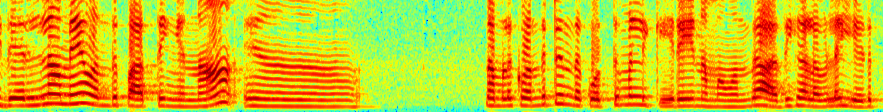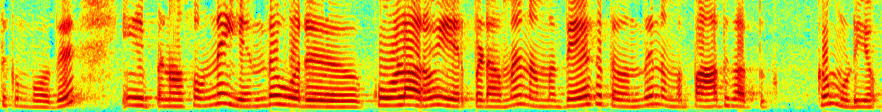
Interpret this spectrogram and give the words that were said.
இது எல்லாமே வந்து பார்த்திங்கன்னா நம்மளுக்கு வந்துட்டு இந்த கொத்தமல்லி கீரையை நம்ம வந்து அதிக அளவில் எடுத்துக்கும் போது இப்போ நான் சொன்ன எந்த ஒரு கோளாறும் ஏற்படாமல் நம்ம தேகத்தை வந்து நம்ம பார்க்க முடியும்.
